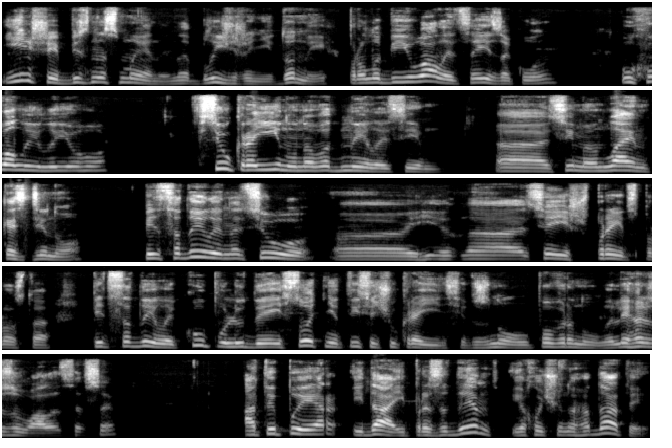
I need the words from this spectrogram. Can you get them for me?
інші бізнесмени, наближені до них, пролобіювали цей закон, ухвалили його, всю країну наводнили цим, е, цими онлайн-казіно, підсадили на цю е, на цей шприц, просто. Підсадили купу людей, сотні тисяч українців знову повернули, легалізували це все. А тепер, і да, і президент, я хочу нагадати,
